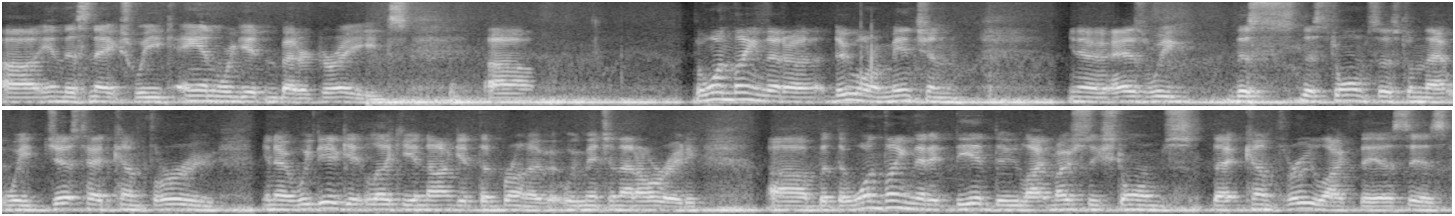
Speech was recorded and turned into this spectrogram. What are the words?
uh, in this next week, and we're getting better grades. Uh, the one thing that I do want to mention, you know, as we this this storm system that we just had come through, you know, we did get lucky and not get the brunt of it. We mentioned that already. Uh, but the one thing that it did do, like most of these storms that come through like this, is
